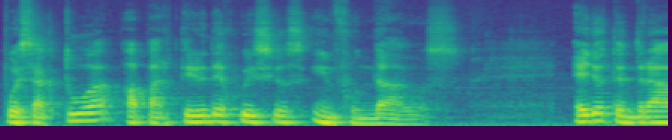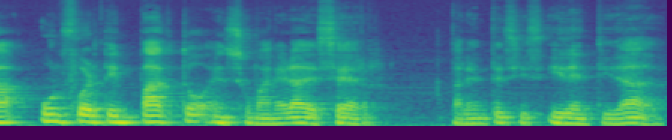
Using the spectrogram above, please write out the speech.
pues actúa a partir de juicios infundados. Ello tendrá un fuerte impacto en su manera de ser, paréntesis, identidad,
